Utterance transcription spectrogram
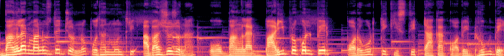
বাংলার মানুষদের জন্য প্রধানমন্ত্রী আবাস যোজনা ও বাংলার বাড়ি প্রকল্পের পরবর্তী কিস্তির টাকা কবে ঢুকবে,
